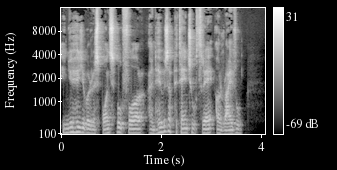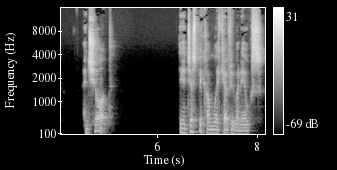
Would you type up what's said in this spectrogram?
You knew who you were responsible for and who was a potential threat or rival. In short, they had just become like everyone else.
